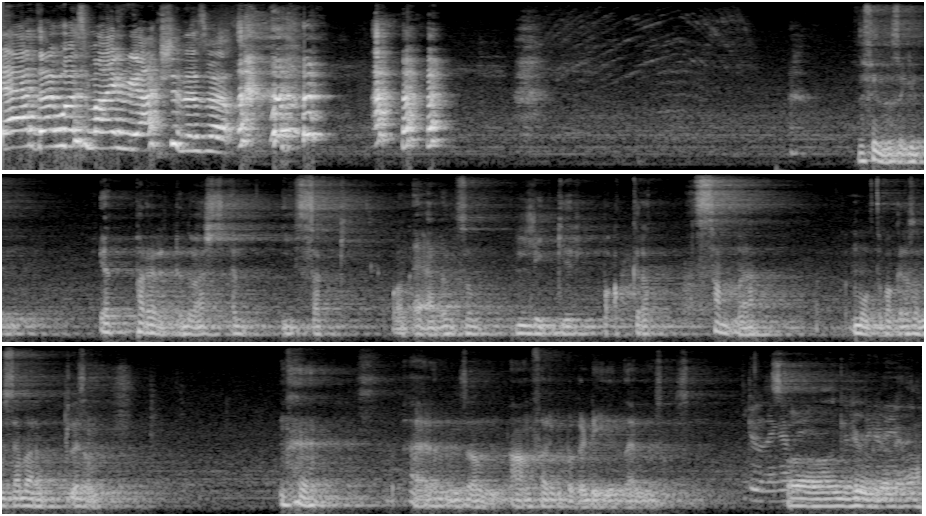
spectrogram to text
Yeah, that was my reaction as well. Det finnes sikkert i et parallelt univers en Isak og en Even som ligger på akkurat samme måte på akkurat samme sted, bare at liksom Det er en sånn annen farge på gardinen eller noe sånt. Så gule gardiner.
